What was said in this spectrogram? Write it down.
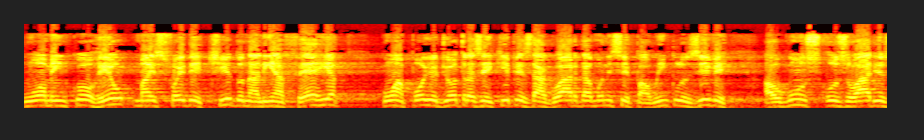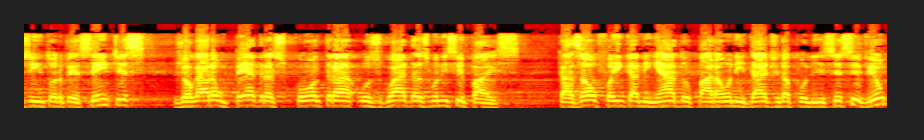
um homem correu, mas foi detido na linha férrea com apoio de outras equipes da Guarda Municipal. Inclusive, alguns usuários de entorpecentes jogaram pedras contra os guardas municipais. Casal foi encaminhado para a unidade da Polícia Civil,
